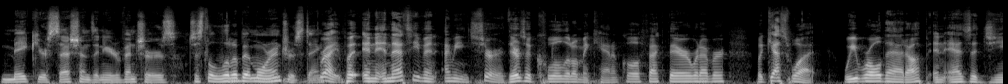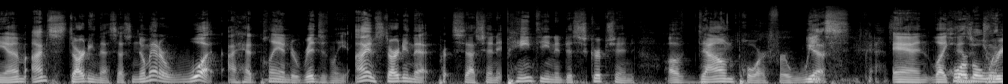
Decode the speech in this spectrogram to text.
make your sessions and your adventures just a little bit more interesting. Right, but and, and that's even I mean, sure, there's a cool little mechanical effect there or whatever. But guess what? We roll that up and as a GM, I'm starting that session. No matter what I had planned originally, I am starting that session painting a description of downpour for weeks. Yes. And like Horrible this dreary,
